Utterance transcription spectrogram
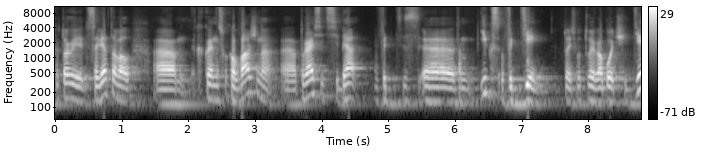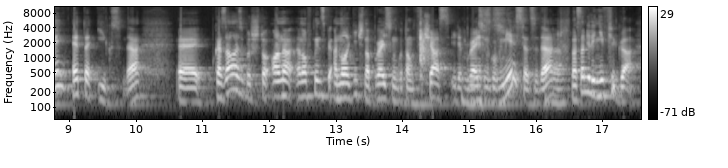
который советовал, какое, насколько важно прайсить себя в там, X в день. То есть вот твой рабочий день – это X. Да? Э, казалось бы, что оно, оно, в принципе, аналогично прайсингу там, в час или прайсингу в месяц, да? да. но на самом деле нифига,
